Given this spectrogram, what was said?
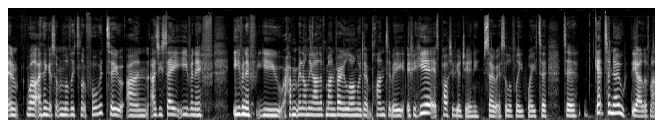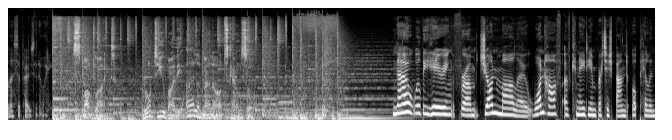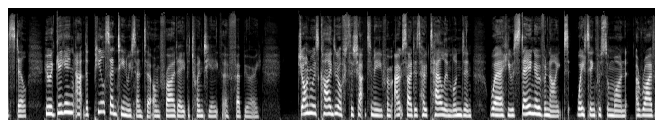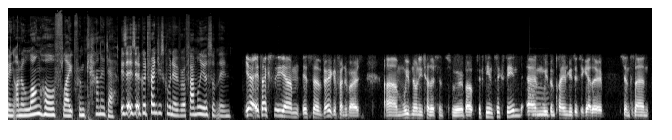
Um, well, I think it's something lovely to look forward to, and as you say, even if even if you haven't been on the Isle of Man very long or don't plan to be, if you're here, it's part of your journey. So it's a lovely way to to get to know the Isle of Man, I suppose, in a way. Spotlight. Brought to you by the Isle of Man Arts Council. Now we'll be hearing from John Marlowe, one half of Canadian British band Uphill and Still, who are gigging at the Peel Centenary Centre on Friday, the 28th of February. John was kind enough to chat to me from outside his hotel in London, where he was staying overnight, waiting for someone arriving on a long haul flight from Canada. Is it, is it a good friend who's coming over, or family or something? Yeah, it's actually um, it's a very good friend of ours. Um, we've known each other since we were about 15, 16, and we've been playing music together since then.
